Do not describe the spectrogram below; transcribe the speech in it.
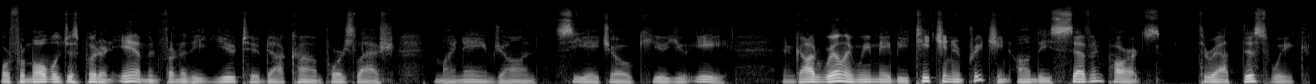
Or for mobile, just put an M in front of the youtube.com forward slash my name, John, C H O Q U E. And God willing, we may be teaching and preaching on these seven parts throughout this week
